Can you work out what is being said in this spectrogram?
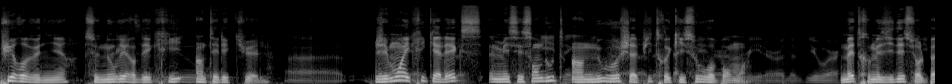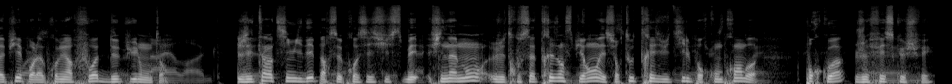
puis revenir, se nourrir d'écrits intellectuels. J'ai moins écrit qu'Alex, mais c'est sans doute un nouveau chapitre qui s'ouvre pour moi. Mettre mes idées sur le papier pour la première fois depuis longtemps. J'étais intimidé par ce processus, mais finalement, je trouve ça très inspirant et surtout très utile pour comprendre pourquoi je fais ce que je fais,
